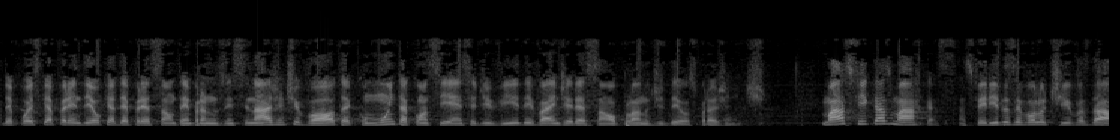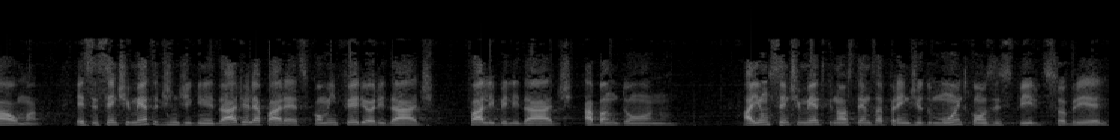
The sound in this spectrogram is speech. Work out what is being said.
depois que aprendeu o que a depressão tem para nos ensinar, a gente volta com muita consciência de vida e vai em direção ao plano de Deus para a gente. Mas fica as marcas, as feridas evolutivas da alma. Esse sentimento de indignidade ele aparece como inferioridade, falibilidade, abandono. Aí um sentimento que nós temos aprendido muito com os espíritos sobre ele,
